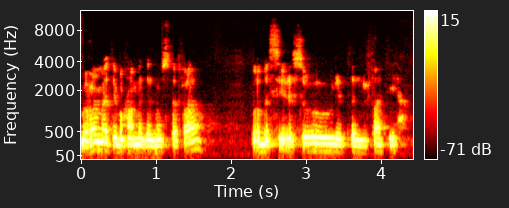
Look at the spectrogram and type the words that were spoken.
بحرمة محمد المصطفى وبصير سورة الفاتحة.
